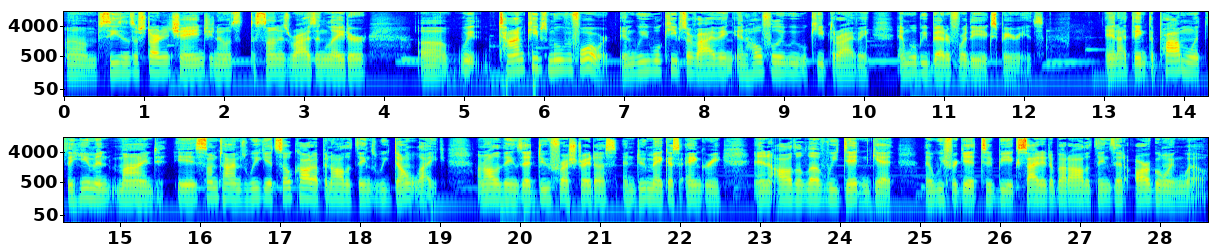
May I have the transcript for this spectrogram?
Um, seasons are starting to change. You know, the sun is rising later uh, we, time keeps moving forward and we will keep surviving and hopefully we will keep thriving and we'll be better for the experience. And I think the problem with the human mind is sometimes we get so caught up in all the things we don't like, and all the things that do frustrate us and do make us angry, and all the love we didn't get, that we forget to be excited about all the things that are going well.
